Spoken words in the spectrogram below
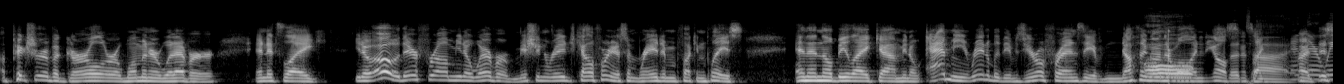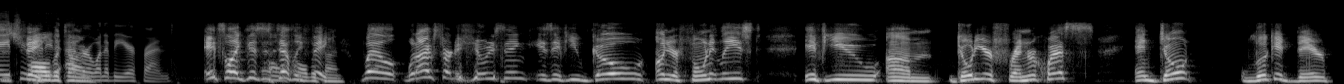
a picture of a girl or a woman or whatever, and it's like, you know, oh, they're from, you know, wherever, Mission Ridge, California, some random fucking place. And then they'll be like, um, you know, add me randomly. They have zero friends. They have nothing on their wall, All anything else. the And it's like, time. And All right, they're this way is too fake. All the to ever time. want to be your friend. it's like this is All- definitely all fake. time. Well, what I've started noticing is if you go on your phone at least, if you um go to your friend requests and don't look at their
